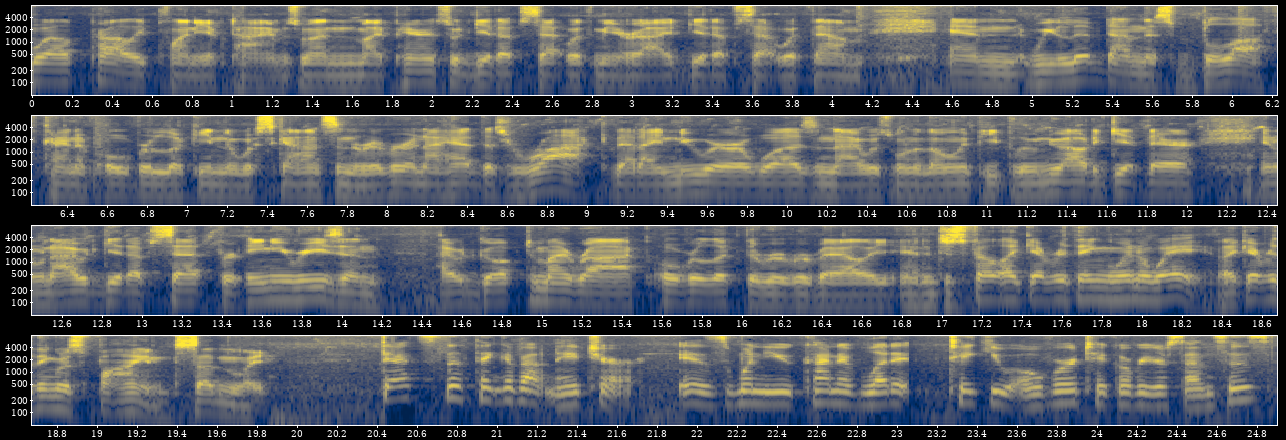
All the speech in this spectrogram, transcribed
well, probably plenty of times when my parents would get upset with me or I'd get upset with them. And we lived on this bluff kind of overlooking the Wisconsin River, and I had this rock that I knew where it was, and I was one of the only people who knew how to get there. And when I would get upset for any reason, I would go up to my rock, overlook the river valley, and it just felt like everything went away. Like everything was fine suddenly. That's the thing about nature is when you kind of let it take you over, take over your senses,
